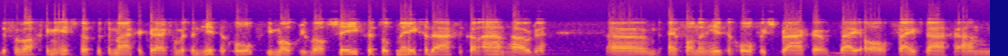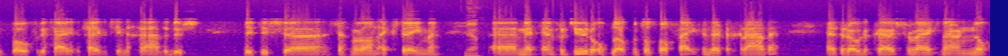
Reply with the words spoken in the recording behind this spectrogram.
De verwachting is dat we te maken krijgen met een hittegolf die mogelijk wel 7 tot 9 dagen kan aanhouden. Um, en van een hittegolf is sprake bij al 5 dagen aan boven de 25 graden. Dus dit is uh, zeg maar wel een extreme. Ja. Uh, met temperaturen oplopend tot wel 35 graden. Het Rode Kruis verwijst naar een nog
